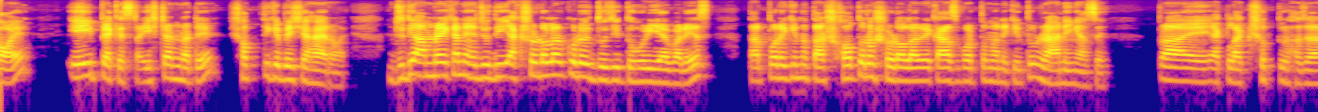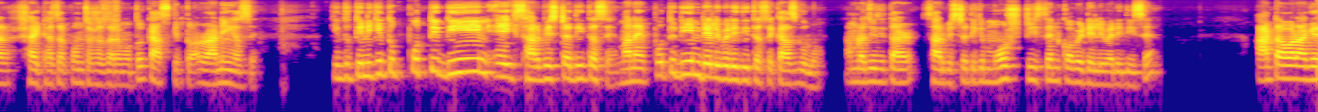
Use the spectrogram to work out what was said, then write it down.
হয় এই প্যাকেজটা স্ট্যান্ডার্ডে সব থেকে বেশি হায়ার হয়। যদি আমরা এখানে যদি একশো ডলার করে যদি ধরি অ্যাভারেজ তারপরে কিন্তু তার সতেরোশো ডলারের কাজ বর্তমানে কিন্তু রানিং আছে। প্রায় এক লাখ সত্তর হাজার, ষাট হাজার, পঞ্চাশ হাজারের মতো কাজ কিন্তু রানিং আছে। কিন্তু তিনি কিন্তু প্রতিদিন এই সার্ভিসটা দিতেছে মানে প্রতিদিন ডেলিভারি দিতেছে কাজগুলো। আমরা যদি তার সার্ভিসটা দিকে মোস্ট রিসেন্ট কবে ডেলিভারি দিছে? আট আওয়ার আগে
